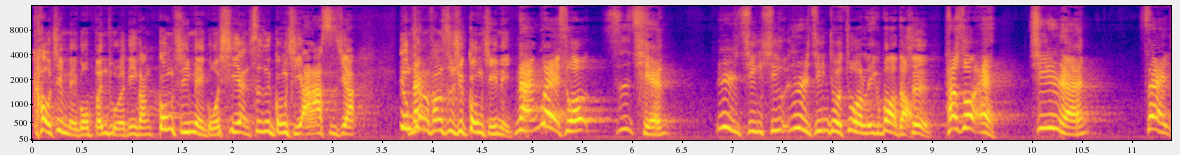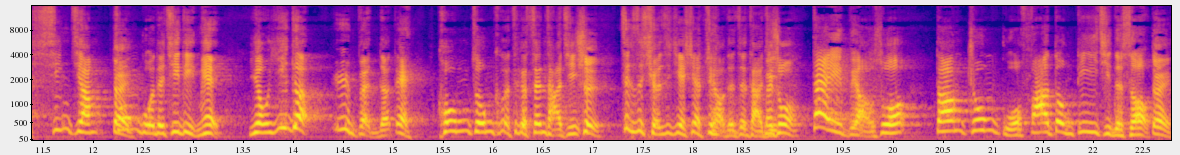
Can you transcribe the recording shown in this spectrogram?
靠近美国本土的地方，攻击美国西岸，甚至攻击阿拉斯加，用这样的方式去攻击你。难怪说之前日经新日经就做了一个报道，是他说，哎，既然在新疆中国的基地里面有一个日本的对空中客这个侦察机，是这个是全世界现在最好的侦察机，没错，代表说。当中国发动第一击的时候，对，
